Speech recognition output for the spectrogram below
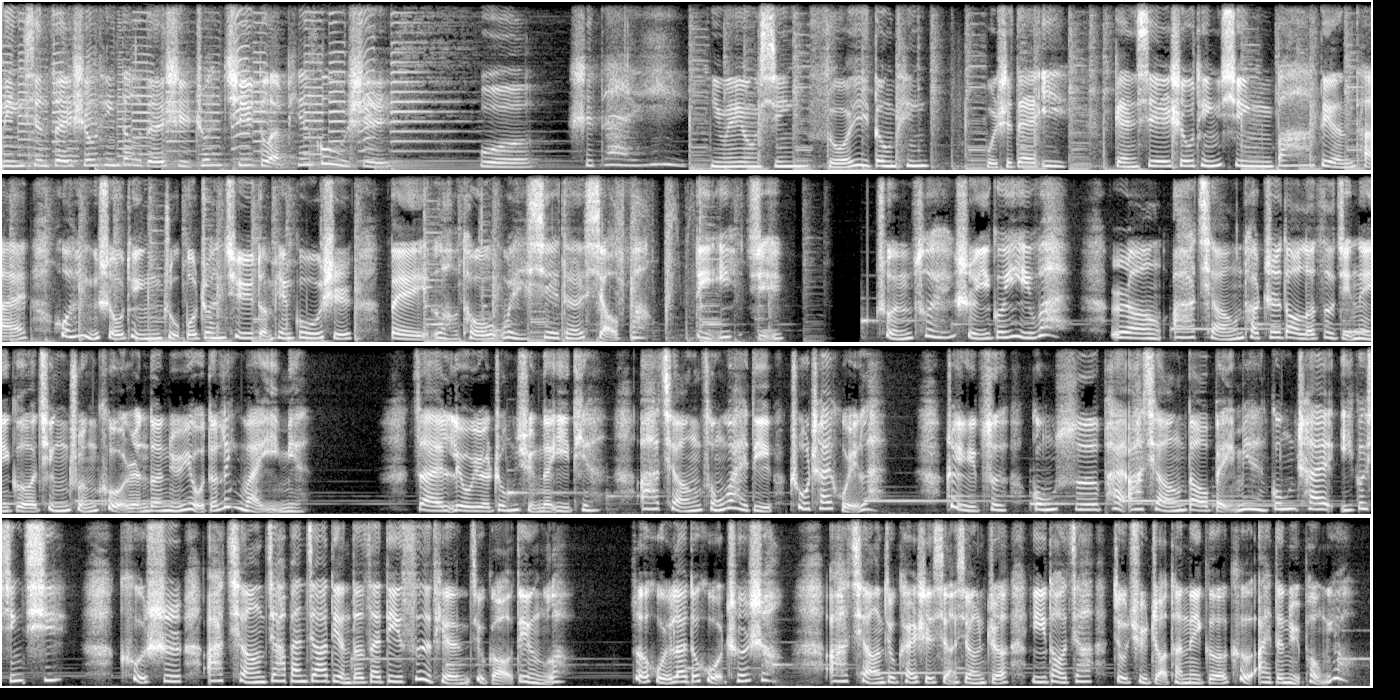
您现在收听到的是专区短篇故事，我是戴艺，因为用心，所以动听。我是戴艺，感谢收听信八电台，欢迎收听主播专区短篇故事《被老头猥亵的小芳》第一集，纯粹是一个意外。让阿强他知道了自己那个清纯可人的女友的另外一面。在六月中旬的一天，阿强从外地出差回来。这一次，公司派阿强到北面公差一个星期，可是阿强加班加点的，在第四天就搞定了。在回来的火车上。阿强就开始想象着，一到家就去找他那个可爱的女朋友。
